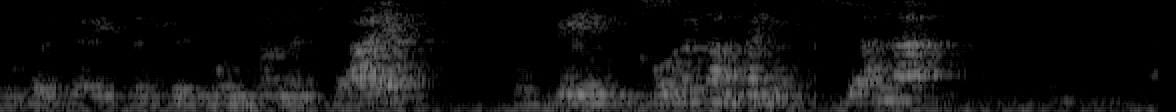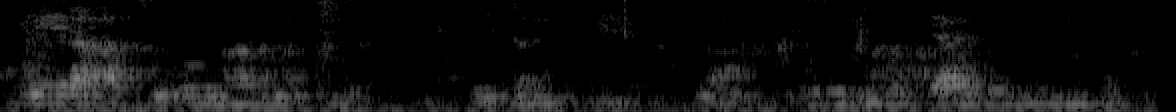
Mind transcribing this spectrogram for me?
o koutou i tahi o mōni mana ki aia, o Ben Koranga mai o Sianga, mera atu o ngā rangatira e tahi uh, o te hiwa te au e muni hoki.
